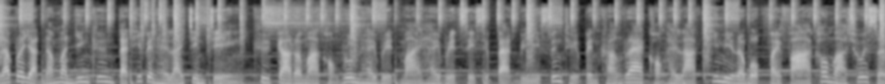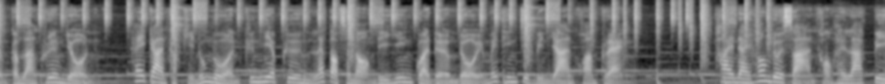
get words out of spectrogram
และประหยัดน้ำมันยิ่งขึ้น แต่ที่เป็นไฮไลท์จริง ๆ คือการมาของรุ่น Hybrid My Hybrid 48V ซึ่งถือเป็นครั้งแรกของไฮลักที่มีระบบไฟฟ้าเข้ามาช่วยเสริมกำลังเครื่องยนต์ ให้การขับขี่นุ่มนวลขึ้นเนียบขึ้น และตอบสนองดียิ่งกว่าเดิมโดยไม่ทิ้งจิตวิญญาณความแกร่ง ภายในห้องโดยสารของไฮลักปี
